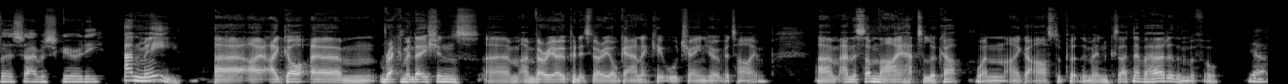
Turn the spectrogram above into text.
uh, cybersecurity. And me, I, I, got um, recommendations. Um, I'm very open. It's very organic. It will change over time. Um, and there's some that I had to look up when I got asked to put them in because I'd never heard of them before. Yeah.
